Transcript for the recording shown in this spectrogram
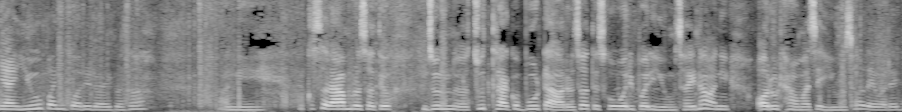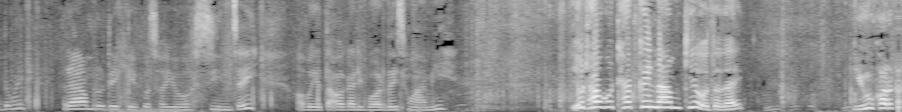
यहाँ हिउँ पनि परिरहेको छ। अनि कस्तो राम्रो छ त्यो जुन चुथ्राको बुटाहरू छ त्यसको वरिपरि हिउँ छैन अनि अरू ठाउँमा चाहिँ हिउँ छ। त्यही भएर एकदमै राम्रो देखिएको छ यो सिन चाहिँ। अब यता अगाडि बढ्दैछौँ हामी। यो ठाउँको ठ्याक्कै नाम के हो त दाइ? हिउँ खर्क।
